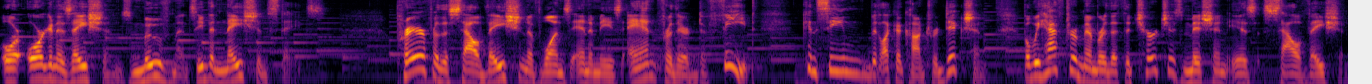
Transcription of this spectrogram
or organizations, movements, even nation states. Prayer for the salvation of one's enemies and for their defeat can seem a bit like a contradiction, but we have to remember that the church's mission is salvation,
